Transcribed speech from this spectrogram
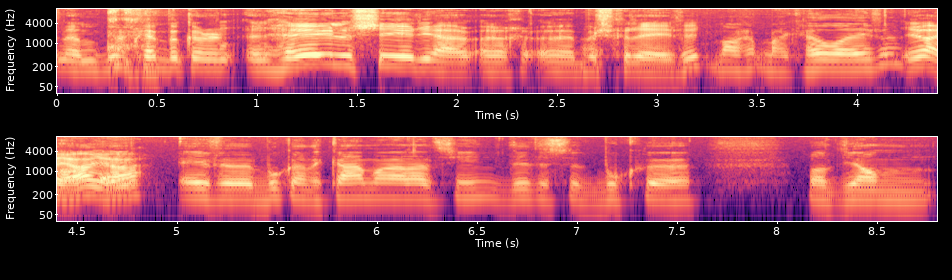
mijn boek heb ik er een, een hele serie eh, eh, beschreven. Mag, mag ik heel even? Ja, ja, ja. e- Even het boek aan de camera laten zien. Dit is het boek eh, wat Jan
